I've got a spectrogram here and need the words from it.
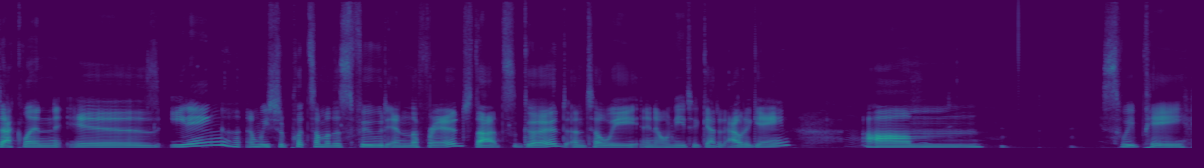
Declan is eating, and we should put some of this food in the fridge. That's good until we, you know, need to get it out again. Um, sweet pea.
